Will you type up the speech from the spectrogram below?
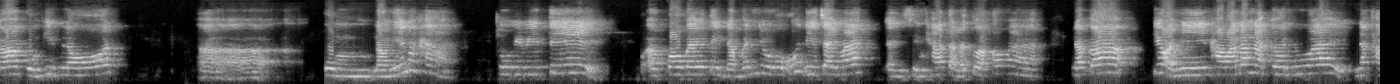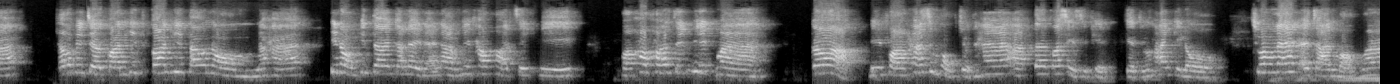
ก็กลุ่มพิมโรสเอ่อกลุ่มเหล่านี้นะคะทูวีวีตี้ โปรไบโอติกดับเบิลยูโอ้ดีใจมากสินค้าแต่ละตัวเข้ามา แล้วก็พี่อ๋อยมีภาวะน้ำหนักเกินด้วยนะคะ แล้วก็ไปเจอก้อนที่ก้อนที่เต้านมนะคะ พี่นงพี่เต้ยก็เลยแนะนำให้เข้าคอร์สซิกวีคพอเข้าคอร์สซิพิกมา ก็ before 56.5 after ก็47.5กิโลช่วงแรกอาจารย์บอกว่า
